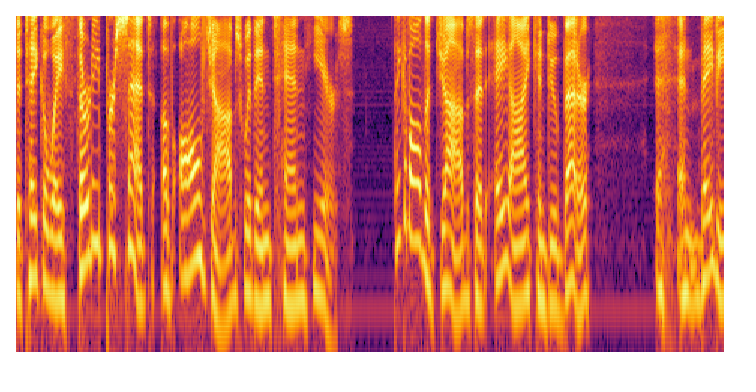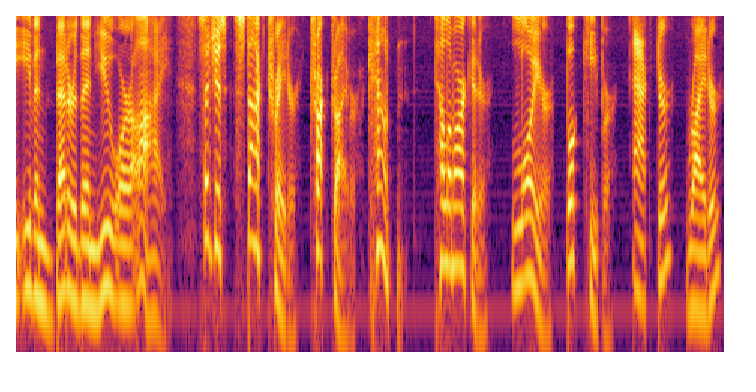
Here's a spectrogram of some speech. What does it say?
to take away 30% of all jobs within 10 years. Think of all the jobs that AI can do better, eh, and maybe even better than you or I, such as stock trader, truck driver, accountant, telemarketer, lawyer, bookkeeper, actor, writer,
